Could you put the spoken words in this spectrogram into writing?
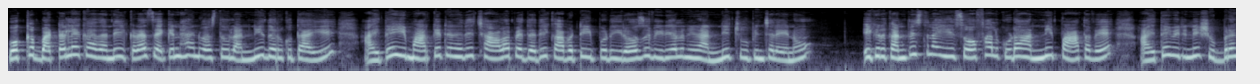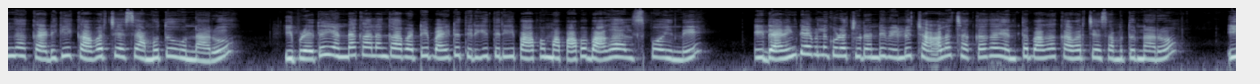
ఒక్క బట్టలే కాదండి ఇక్కడ సెకండ్ హ్యాండ్ వస్తువులు అన్నీ దొరుకుతాయి. అయితే ఈ మార్కెట్ అనేది చాలా పెద్దది కాబట్టి ఇప్పుడు ఈరోజు వీడియోలో నేను అన్నీ చూపించలేను. ఇక్కడ కనిపిస్తున్న ఈ సోఫాలు కూడా అన్నీ పాతవే. అయితే వీటిని శుభ్రంగా కడిగి కవర్ చేసి అమ్ముతూ ఉన్నారు. ఇప్పుడైతే ఎండాకాలం కాబట్టి బయట తిరిగి తిరిగి పాపం మా పాప బాగా అలసిపోయింది. ఈ డైనింగ్ టేబుల్ని కూడా చూడండి వీళ్ళు చాలా చక్కగా ఎంత బాగా కవర్ చేసి అమ్ముతున్నారో. ఈ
